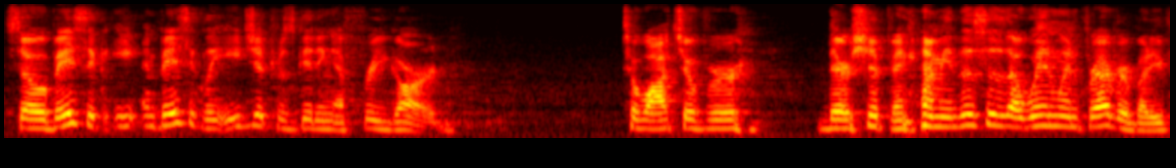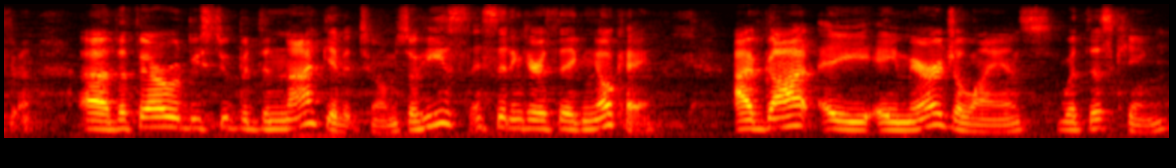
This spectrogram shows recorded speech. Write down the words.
So basic, and basically Egypt was getting a free guard to watch over their shipping. I mean, this is a win-win for everybody. Uh, the Pharaoh would be stupid to not give it to him. So he's sitting here thinking, okay, I've got a, a marriage alliance with this king,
